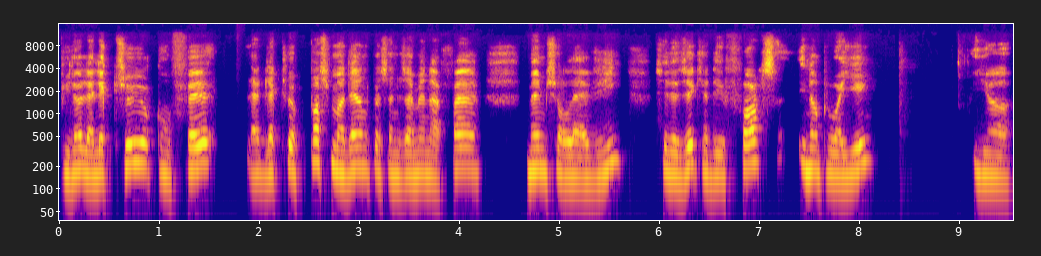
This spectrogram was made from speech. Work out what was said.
puis là, la lecture qu'on fait, la lecture postmoderne que ça nous amène à faire, même sur la vie, c'est de dire qu'il y a des forces inemployées. Il y a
